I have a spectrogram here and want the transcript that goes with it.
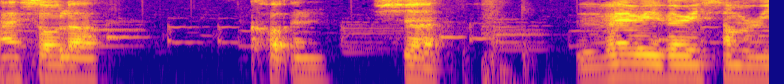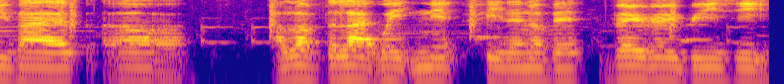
Isola cotton shirt. Very, very summery vibe. Uh, I love the lightweight knit feeling of it. Very, very breezy.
